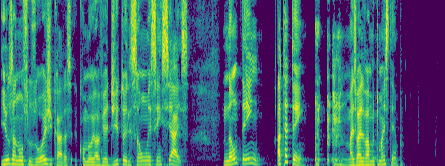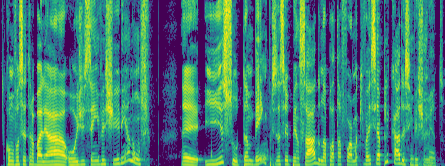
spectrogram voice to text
E os anúncios hoje, cara, como eu havia dito, eles são essenciais. Não tem, até tem, mas vai levar muito mais tempo como você trabalhar hoje sem investir em anúncio. É, e isso também precisa ser pensado na plataforma que vai ser aplicado esse investimento.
